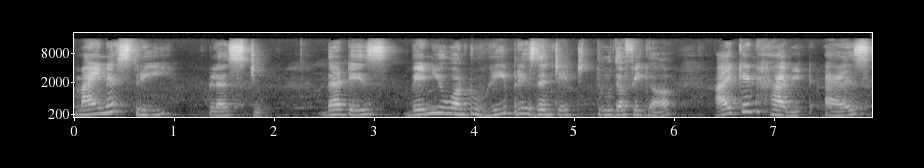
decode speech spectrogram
minus 3 plus 2. That is when you want to represent it through the figure I can have it as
